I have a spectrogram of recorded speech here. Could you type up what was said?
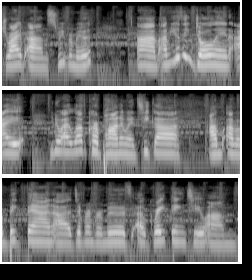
dry um, sweet vermouth. Um, I'm using Dolin. I, you know, I love Carpano Antica. I'm I'm a big fan. Uh, different vermouths. A great thing to um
